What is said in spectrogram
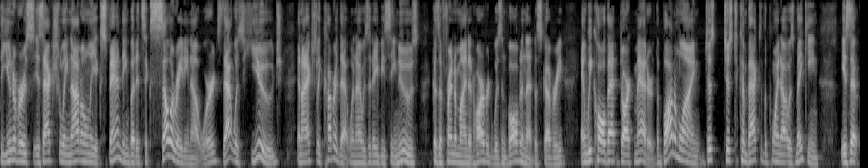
the universe is actually not only expanding, but it's accelerating outwards. That was huge. And I actually covered that when I was at ABC News because a friend of mine at Harvard was involved in that discovery. And we call that dark matter. The bottom line, just, just to come back to the point I was making, is that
